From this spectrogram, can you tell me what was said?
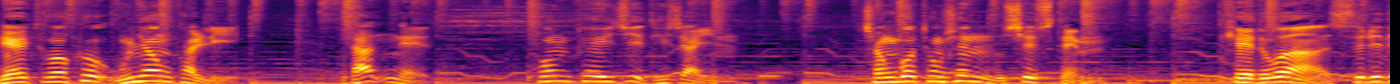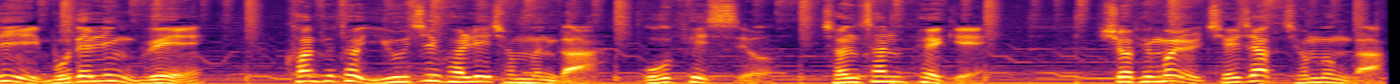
네트워크 운영 관리, 닷넷, 홈페이지 디자인, 정보통신 시스템, 캐드와 3D 모델링 외에 컴퓨터 유지 관리 전문가, 오피스, 전산 회계, 쇼핑몰 제작 전문가,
